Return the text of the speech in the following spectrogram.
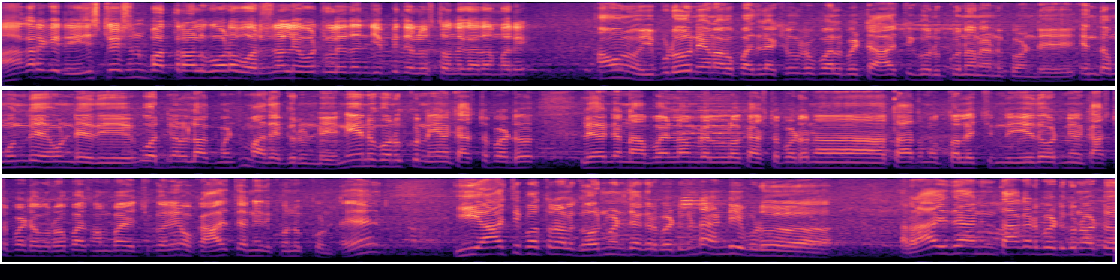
ఆఖరికి రిజిస్ట్రేషన్ పత్రాలు కూడా ఒరిజినల్ ఇవ్వట్లేదని చెప్పి తెలుస్తుంది కదా మరి. అవును ఇప్పుడు నేను ఒక పది లక్షల రూపాయలు పెట్టి ఆస్తి కొనుక్కున్నాను అనుకోండి ఇంత ముందు ఏముండేది? ఒరిజినల్ డాక్యుమెంట్స్ మా దగ్గర ఉండే నేను కొనుక్కుని నేను కష్టపడు లేదంటే నా బెల్లం పిల్లలు కష్టపడు నా తాత ముత్తాలు ఇచ్చింది ఏదో ఒకటి నేను కష్టపడి ఒక రూపాయి సంపాదించుకొని ఒక ఆస్తి అనేది కొనుక్కుంటే ఈ ఆస్తి పత్రాలు గవర్నమెంట్ దగ్గర పెట్టుకుంటే అంటే ఇప్పుడు రాజధానిని తాకట్టు పెట్టుకున్నట్టు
